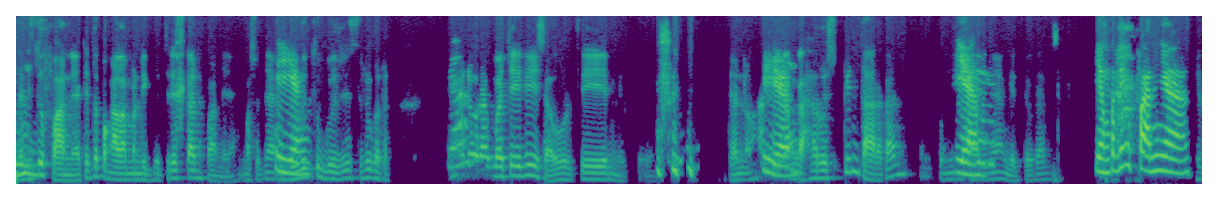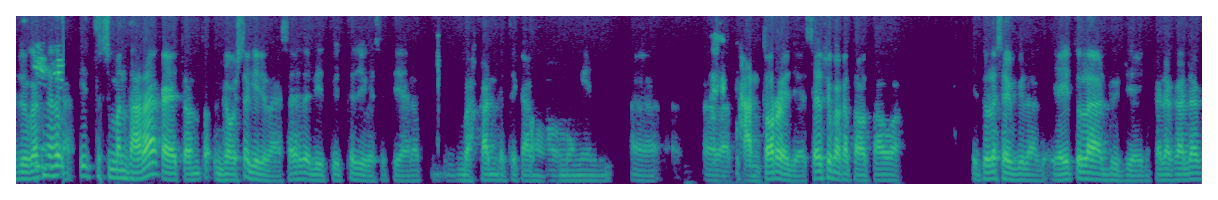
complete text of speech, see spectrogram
dan Hmm. itu fun ya kita pengalaman di Goodreads kan fun ya maksudnya Iya. dulu tuh Goodreads dulu kan ada orang baca ini sautin gitu dan orang Iya. juga nggak harus pintar kan Iya. pemikirannya gitu kan Yang penting funnya. itu kan. Itu sementara kayak contoh nggak usah gini lah. Saya di Twitter juga setiap bahkan ketika ngomongin eh, eh, kantor aja saya suka ketawa-tawa. Itulah saya bilang ya itulah dunia ini. Kadang-kadang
